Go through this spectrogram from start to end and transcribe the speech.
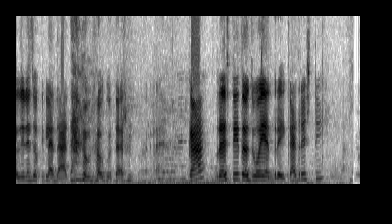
ઓલીને જો કેટલા દાદા બ્લોગ ઉતારું. કા? દ્રષ્ટિ તો જોઈએ જ રહી. કા દ્રષ્ટિ? ક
